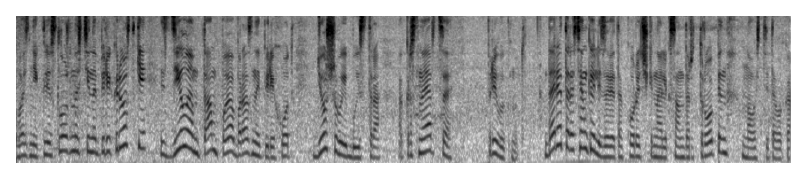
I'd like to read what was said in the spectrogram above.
Возникли сложности на перекрестке, сделаем там П-образный переход. Дешево и быстро. А красноярцы привыкнут. Дарья Тарасенко, Елизавета Курочкина, Александр Тропин. Новости ТВК.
